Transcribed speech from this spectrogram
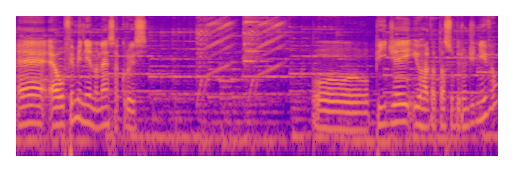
é, é o feminino, né? Essa Cruz. PJ e o Rattata subiram de nível.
